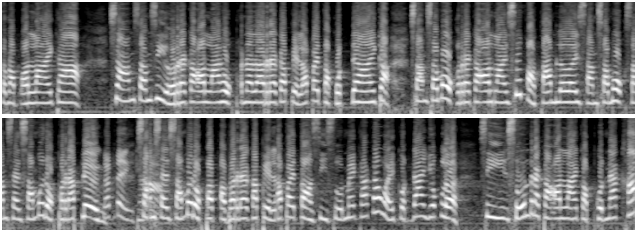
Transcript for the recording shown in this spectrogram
สำหรับออนไลน์ค่ะ 334 ราคาออนไลน์6,000ออนไลน์ราคาเปลี่ยนแล้วไปต่อกดได้ค่ะ 336 ราคาออนไลน์ซื้อต่อตามเลย336 326พันรับหนึ่งรับหนึ่งค่ะสามแสนสองหมื่นหกพันพันราคาเปลี่ยนแล้วไปต่อ 40ไหมคะถ้าไหวกดได้ยกเลย 40 ราคาออนไลน์ขอบคุณนะคะ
